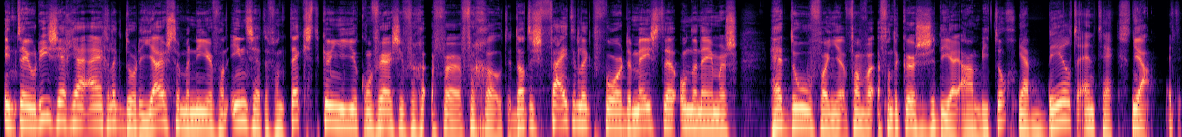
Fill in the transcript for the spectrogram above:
In theorie zeg jij eigenlijk, door de juiste manier van inzetten van tekst kun je je conversie verg- ver- vergroten. Dat is feitelijk voor de meeste ondernemers het doel van, je, van, van de cursussen die jij aanbiedt, toch? Ja, beeld en tekst. Ja. Het-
